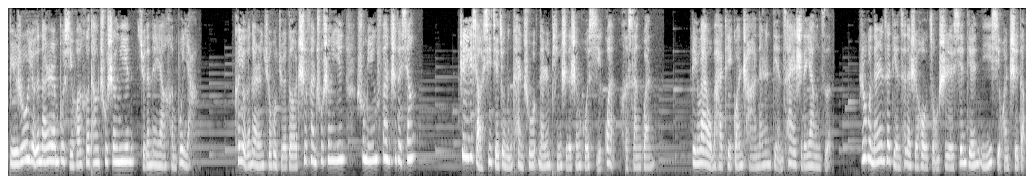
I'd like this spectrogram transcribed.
比如有的男人不喜欢喝汤出声音，觉得那样很不雅；可有的男人却会觉得吃饭出声音说明饭吃得香。这一个小细节就能看出男人平时的生活习惯和三观。另外，我们还可以观察男人点菜时的样子。如果男人在点菜的时候总是先点你喜欢吃的，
